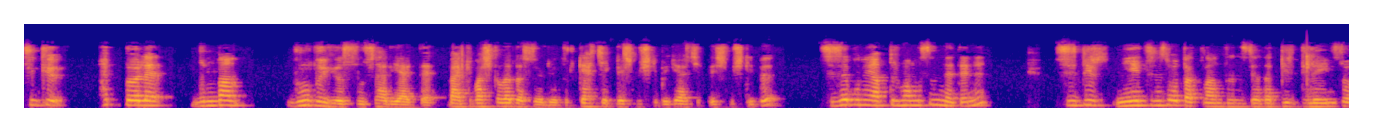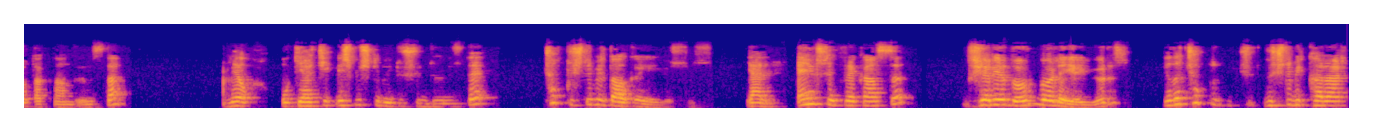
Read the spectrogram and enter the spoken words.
Çünkü hep böyle bundan bunu duyuyorsunuz her yerde. Belki başkaları da söylüyordur. Gerçekleşmiş gibi, gerçekleşmiş gibi. Size bunu yaptırmamızın nedeni siz bir niyetinize odaklandığınız ya da bir dileğinize odaklandığınızda ve o gerçekleşmiş gibi düşündüğünüzde çok güçlü bir dalga yayıyorsunuz. Yani en yüksek frekansı dışarıya doğru böyle yayıyoruz. Ya da çok güçlü bir karar,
